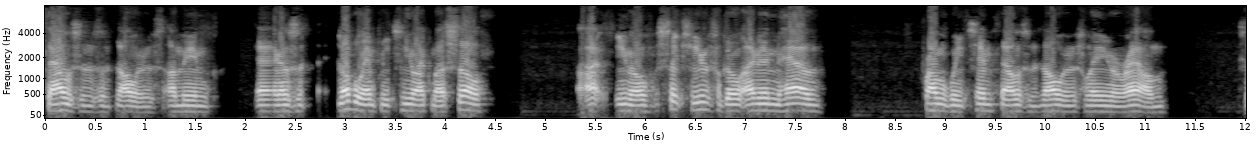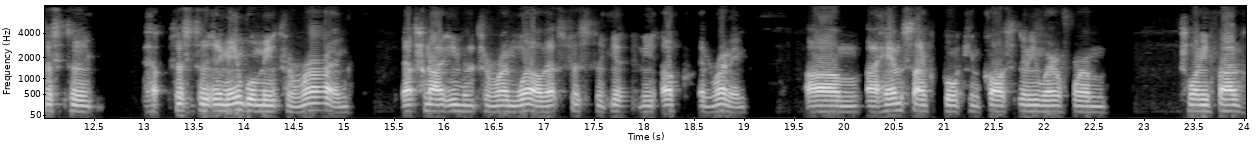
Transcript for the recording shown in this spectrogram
thousands of dollars. I mean, and as a double amputee like myself, I you know six years ago I didn't have probably ten thousand dollars laying around just to just to enable me to run. That's not even to run well. That's just to get me up and running. Um, a hand cycle can cost anywhere from twenty five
